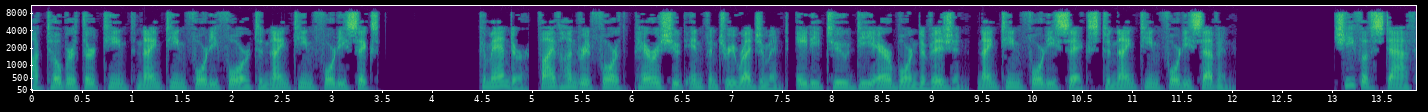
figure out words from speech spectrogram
October 13, 1944–1946 Commander, 504th Parachute Infantry Regiment, 82d Airborne Division, 1946–1947 Chief of Staff,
